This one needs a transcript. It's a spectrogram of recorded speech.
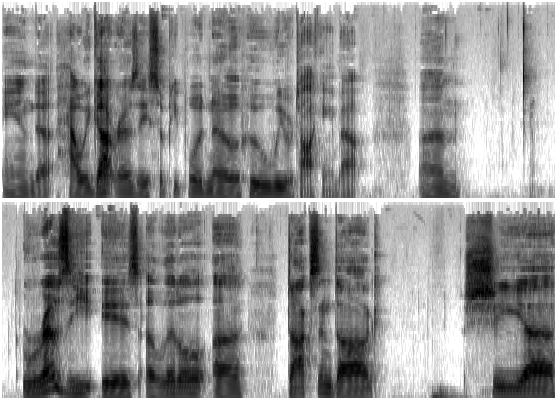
and uh, how we got Rosie so people would know who we were talking about. Um, Rosie is a little uh, dachshund dog. She uh,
